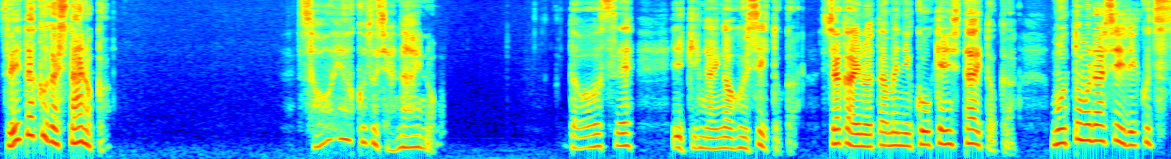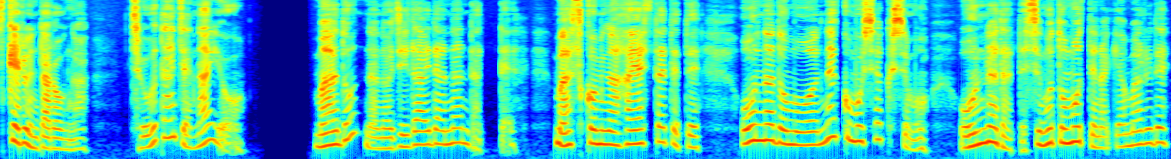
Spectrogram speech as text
贅沢がしたいのか。そういうことじゃないのどうせ生きがいが欲しいとか社会のために貢献したいとかもっともらしい理屈つけるんだろうが冗談じゃないよ。マドンナの時代だなんだってマスコミが林立てて女どもは猫も杓子も女だって仕事持ってなきゃまるで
